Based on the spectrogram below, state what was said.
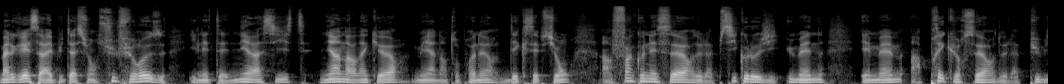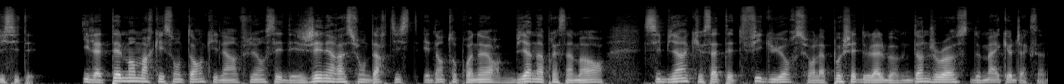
Malgré sa réputation sulfureuse, il n'était ni raciste, ni un arnaqueur, mais un entrepreneur d'exception, un fin connaisseur de la psychologie humaine et même un précurseur de la publicité. Il a tellement marqué son temps qu'il a influencé des générations d'artistes et d'entrepreneurs bien après sa mort, si bien que sa tête figure sur la pochette de l'album Dangerous de Michael Jackson.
